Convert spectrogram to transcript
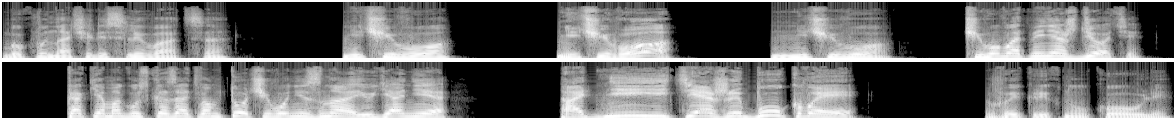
Буквы начали сливаться. Ничего. Ничего? Ничего. Чего вы от меня ждете? Как я могу сказать вам то, чего не знаю? Я не...» «Одни и те же буквы!» — выкрикнул Коули.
